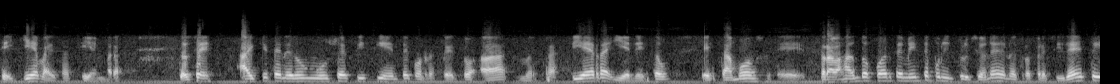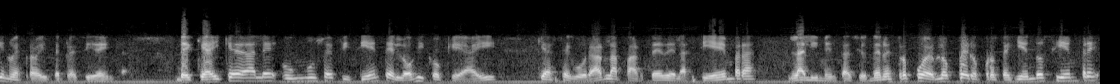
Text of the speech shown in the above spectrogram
se lleva esa siembra. Entonces hay que tener un uso eficiente con respecto a nuestras tierras y en eso estamos eh, trabajando fuertemente por instrucciones de nuestro presidente y nuestra vicepresidenta, de que hay que darle un uso eficiente, lógico que hay que asegurar la parte de la siembra, la alimentación de nuestro pueblo, pero protegiendo siempre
